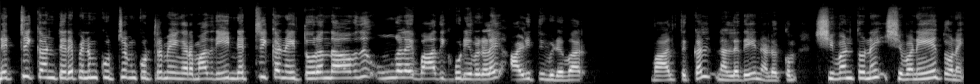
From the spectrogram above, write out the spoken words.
நெற்றிக்கண் திறப்பினும் குற்றம் குற்றமேங்கிற மாதிரி நெற்றிக்கண்ணை துறந்தாவது உங்களை பாதிக்கக்கூடியவர்களை அழித்து விடுவார். வாழ்த்துக்கள் நல்லதே நடக்கும். சிவன் துணை சிவனே துணை.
